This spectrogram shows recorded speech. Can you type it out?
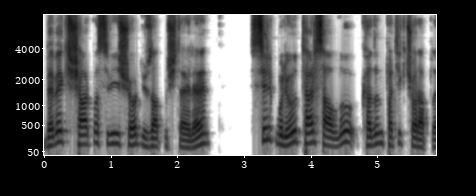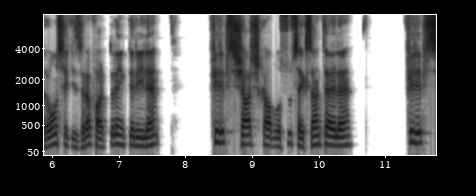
Bebek şarpa sweatshirt 160 TL. Silk Blue ters havlu kadın patik çorapları 18 lira farklı renkleriyle. Philips şarj kablosu 80 TL. Philips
